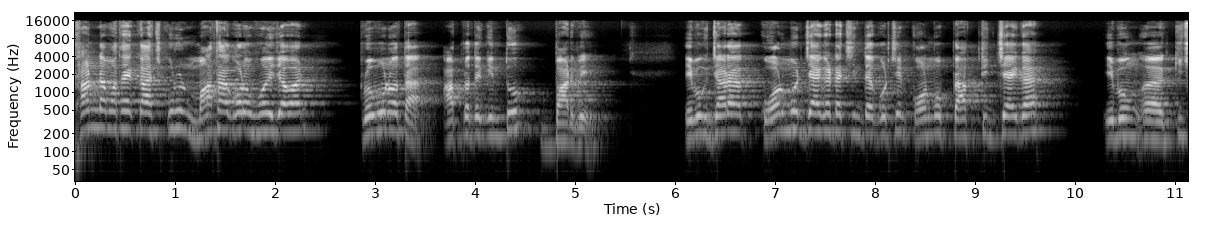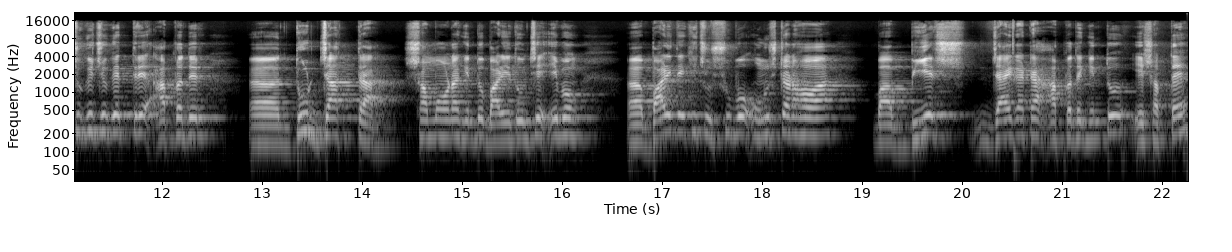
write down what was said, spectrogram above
ঠান্ডা মাথায় কাজ করুন, মাথা গরম হয়ে যাওয়ার প্রবণতা আপনাদের কিন্তু বাড়বে। এবং যারা কর্মের জায়গাটা চিন্তা করছেন, কর্মপ্রাপ্তির জায়গা এবং কিছু কিছু ক্ষেত্রে আপনাদের দূরযাত্রা সম্ভাবনা কিন্তু বাড়িয়ে তুলছে এবং বাড়িতে কিছু শুভ অনুষ্ঠান হওয়া বা বিয়ের জায়গাটা আপনাদের কিন্তু এ সপ্তাহে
